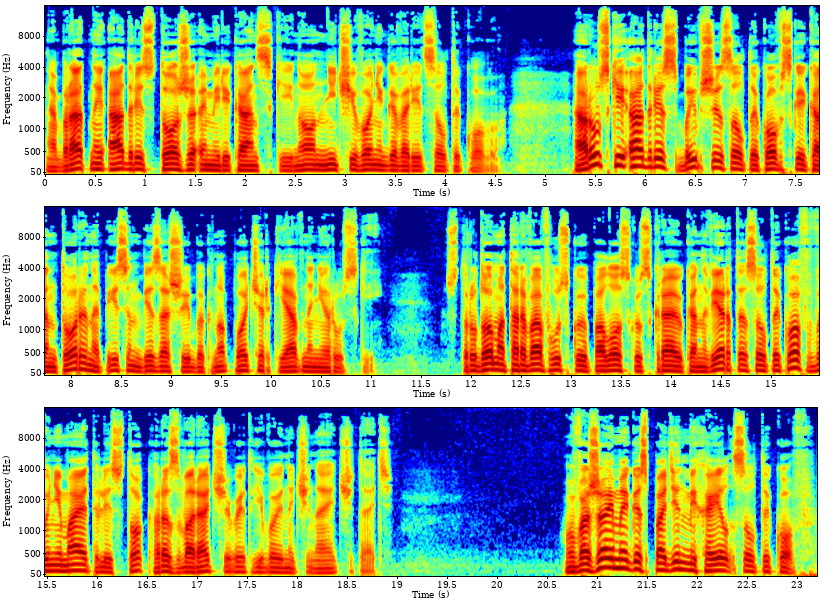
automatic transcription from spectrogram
обратный адрес тоже американский, но он ничего не говорит Салтыкову. А русский адрес бывшей салтыковской конторы написан без ошибок, но почерк явно не русский. С трудом оторвав узкую полоску с краю конверта, Салтыков вынимает листок, разворачивает его и начинает читать. «Уважаемый господин Михаил Салтыков,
